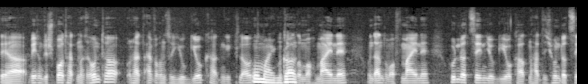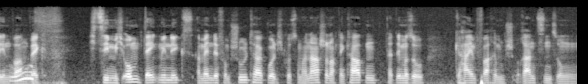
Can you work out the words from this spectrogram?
der während wir Sport hatten runter und hat einfach unsere Yu-Gi-Oh Karten geklaut. Oh mein unter Gott. anderem auch meine, unter anderem auf meine 110 Yu-Gi-Oh Karten hatte ich 110 waren Uff. weg. Ich ziehe mich um, denk mir nix. Am Ende vom Schultag wollte ich kurz nochmal nachschauen nach den Karten. Ich hatte immer so Geheimfach im Ranzen, so, ein,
